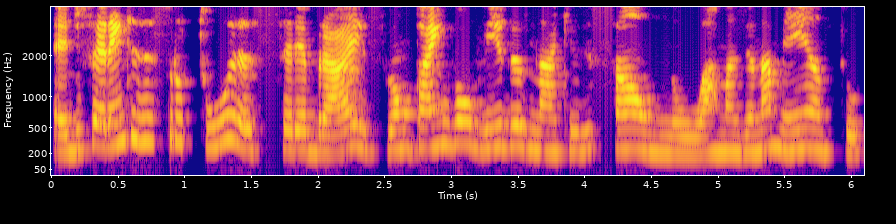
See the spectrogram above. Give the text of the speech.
É, diferentes estruturas cerebrais vão estar envolvidas na aquisição, no armazenamento,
